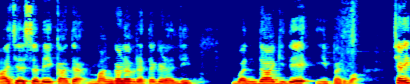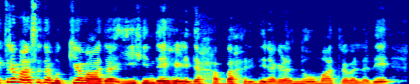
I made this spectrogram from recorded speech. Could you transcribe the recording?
ಆಚರಿಸಬೇಕಾದ ಮಂಗಳ ವ್ರತಗಳಲ್ಲಿ ಒಂದಾಗಿದೆ ಈ ಪರ್ವ. ಚೈತ್ರ ಮಾಸದ ಮುಖ್ಯವಾದ ಈ ಹಿಂದೆ ಹೇಳಿದ ಹಬ್ಬ ಹರಿದಿನಗಳನ್ನು ಮಾತ್ರವಲ್ಲದೆ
